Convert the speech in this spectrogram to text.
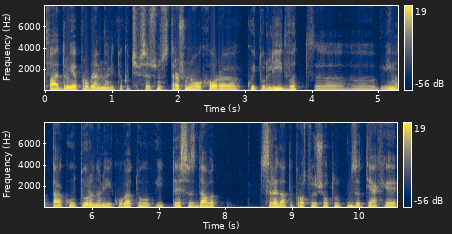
Това е другия проблем, нали, тук, че всъщност страшно много хора, които лидват, имат тази култура, нали, когато и те създават средата, просто защото за тях е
